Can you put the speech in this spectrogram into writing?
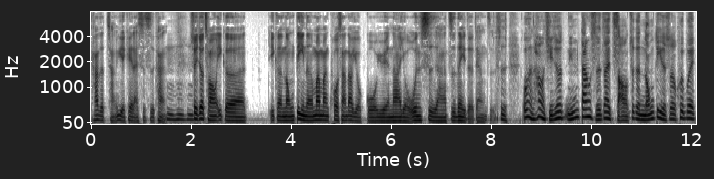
他的场域也可以来试试看，嗯所以就从一个一个农地呢慢慢扩散到有果园啊、有温室啊之类的这样子。是我很好奇，就是您当时在找这个农地的时候，会不会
